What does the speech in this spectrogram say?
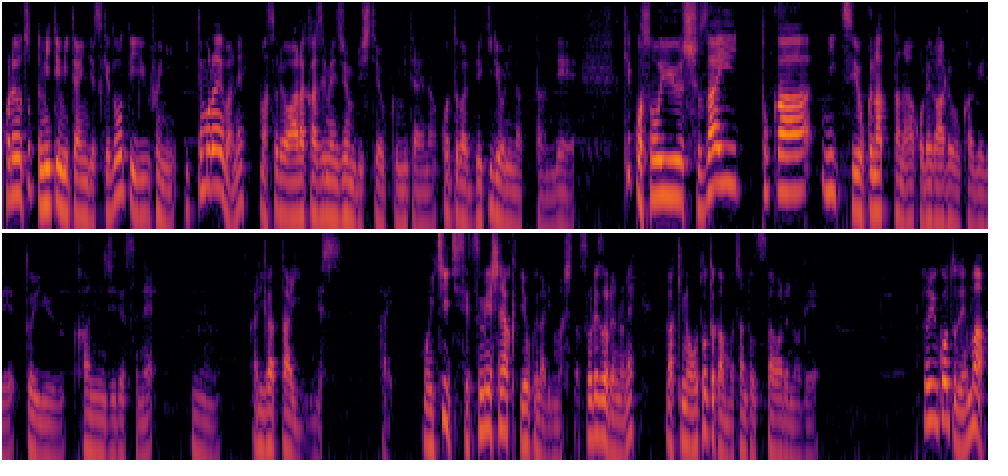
これをちょっと見てみたいんですけどっていうふうに言ってもらえばね、まあ、それをあらかじめ準備しておくみたいなことができるようになったんで結構そういう取材とかに強くなったなこれがあるおかげでという感じですね。うん、ありがたいです。はい、もういちいち説明しなくてよくなりました。それぞれのね楽器の音とかもちゃんと伝わるので。ということでまあ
